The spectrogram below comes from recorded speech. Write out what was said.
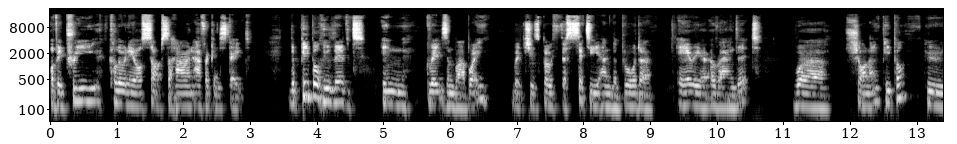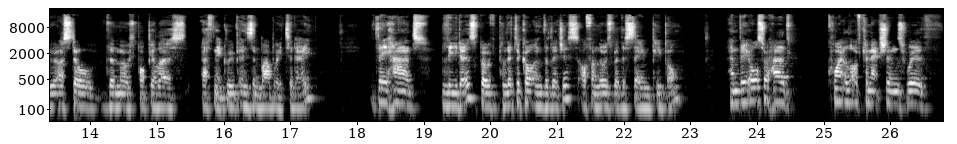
of a pre colonial sub Saharan African state. The people who lived in Great Zimbabwe, which is both the city and the broader area around it were Shona people, who are still the most populous ethnic group in Zimbabwe today. They had leaders, both political and religious, often those were the same people. And they also had quite a lot of connections with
